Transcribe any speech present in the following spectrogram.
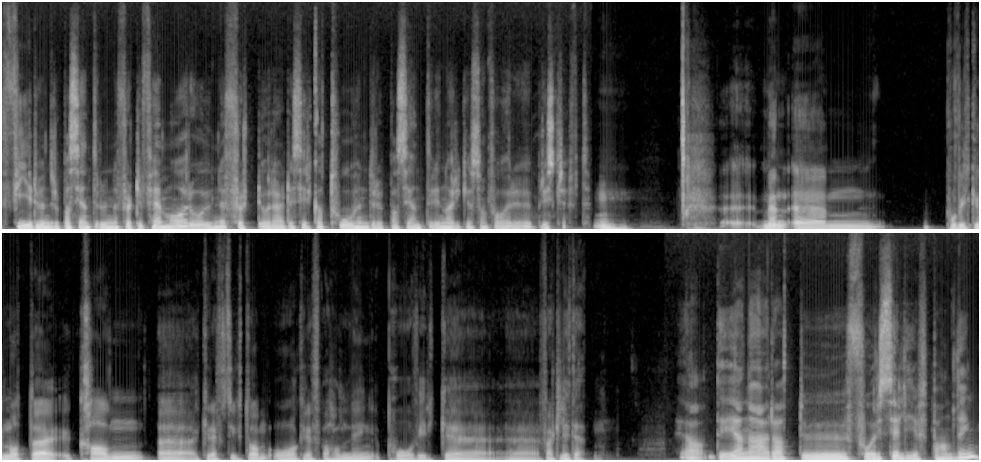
400 pasienter under 45 år, og under 40 år er det ca. 200 pasienter i Norge som får eh, brystkreft. Mm. Men um, på hvilken måte kan uh, kreftsykdom og kreftbehandling påvirke uh, fertiliteten? Ja, Det ene er at du får cellegiftbehandling.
